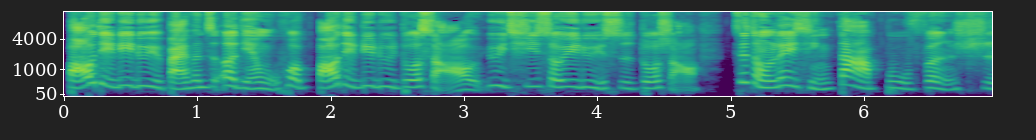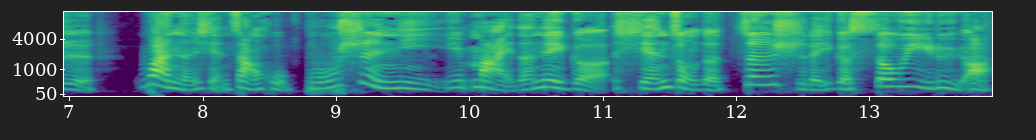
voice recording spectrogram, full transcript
保底利率百分之二点五，或保底利率多少，预期收益率是多少？这种类型大部分是万能险账户，不是你买的那个险种的真实的一个收益率啊！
